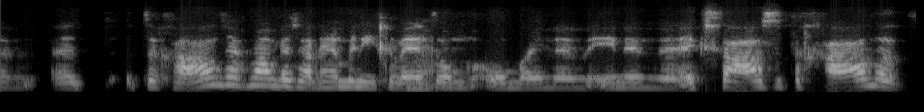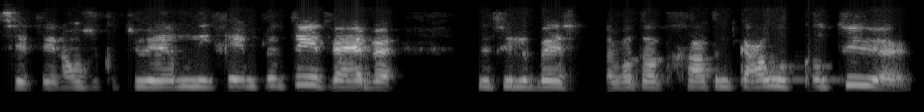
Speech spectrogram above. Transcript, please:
eh, het- te gaan, zeg maar. We zijn helemaal niet gewend Ja. om, om in, een, in een extase te gaan. Dat zit in onze cultuur helemaal niet geïmplanteerd. We hebben natuurlijk best, wat dat gaat, een koude cultuur.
